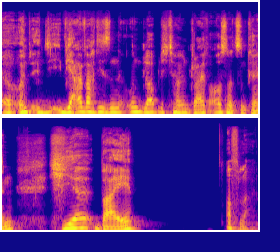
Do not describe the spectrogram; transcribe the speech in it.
äh, und die, wir einfach diesen unglaublich tollen Drive ausnutzen können. Hier bei Offline.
